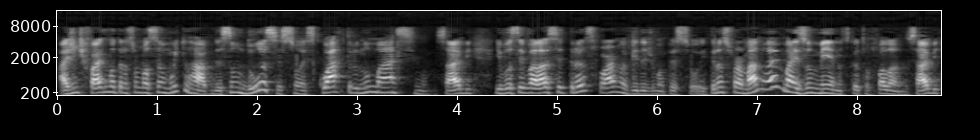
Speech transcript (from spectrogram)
A gente faz uma transformação muito rápida. São duas sessões, quatro no máximo, sabe? E você vai lá e você transforma a vida de uma pessoa. E transformar não é mais ou menos que eu tô falando, sabe?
